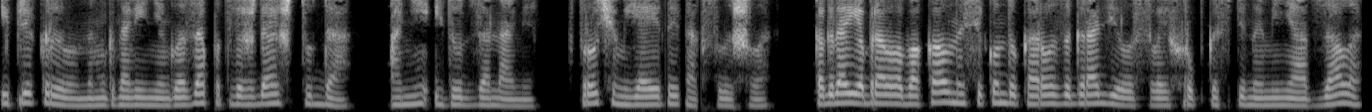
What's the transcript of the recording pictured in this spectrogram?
и прикрыла на мгновение глаза, подтверждая, что да, они идут за нами. Впрочем, я это и так слышала. Когда я брала бокал, на секунду Каро загородила своей хрупкой спиной меня от зала,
